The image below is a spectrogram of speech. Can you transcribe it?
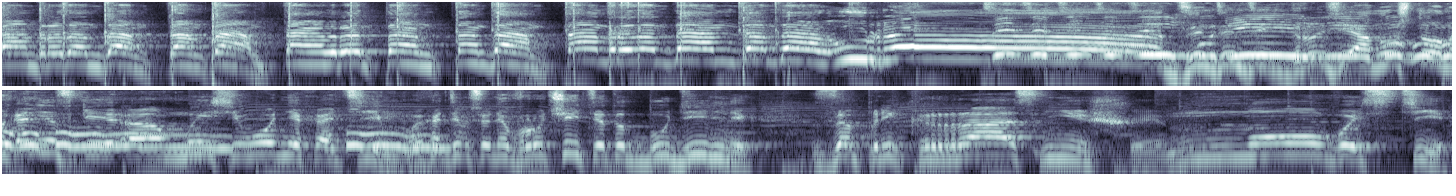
Тан-дра-дан-дан, тан-тан, тан-дра-тан-тан-дан, тан-дра-дан-дан-дан-дан, ура! Будильник! Друзья, ну что, наконец-таки э, мы сегодня хотим, мы хотим сегодня вручить этот будильник за прекраснейшие новости,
